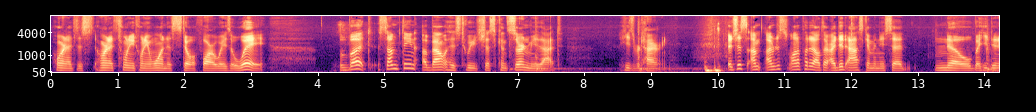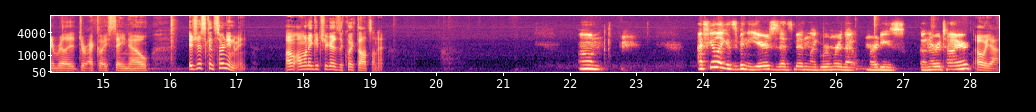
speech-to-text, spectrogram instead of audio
Horror Nights is, Horror Nights 2021 is still a far ways away. But something about his tweets just concerned me that he's retiring. It's just I'm I'm just want to put it out there. I did ask him and he said no, but he didn't really directly say no it's just concerning to me. I, I want to get you guys the quick thoughts on it. Um, I feel like it's been years that's been like rumored that Murdy's gonna retire. Oh yeah.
